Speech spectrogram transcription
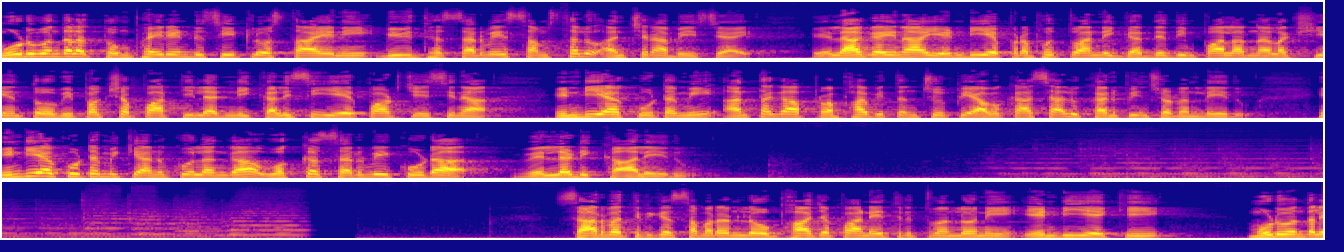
మూడు వందల తొంభై రెండు సీట్లు వస్తాయని వివిధ సర్వే సంస్థలు అంచనా వేశాయి. ఎలాగైనా ఎన్డీఏ ప్రభుత్వాన్ని గద్దెదింపాలన్న లక్ష్యంతో విపక్ష పార్టీలన్నీ కలిసి ఏర్పాటు చేసిన ఇండియా కూటమి అంతగా ప్రభావితం చూపే అవకాశాలు కనిపించడం లేదు. ఇండియా కూటమికి అనుకూలంగా ఒక్క సర్వే కూడా వెల్లడి కాలేదు. సార్వత్రిక సమరంలో భాజపా నేతృత్వంలోని ఎన్డీఏకి మూడు వందల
